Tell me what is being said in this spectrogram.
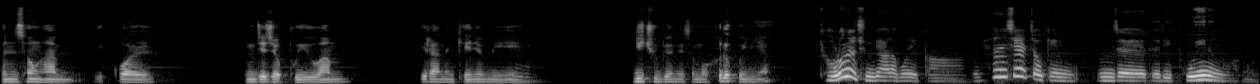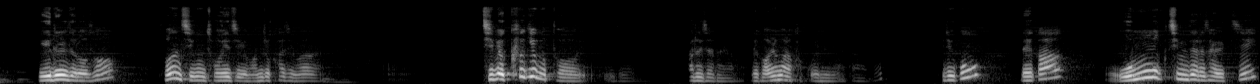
번성함 이꼴 경제적 부유함이라는 개념이 네네. 네 주변에서 뭐 흐르고 있냐? 결혼을 준비하다 보니까 좀 현실적인 문제들이 보이는 것 같아요. 예를 들어서 저는 지금 저희 집에 만족하지만 어, 집의 크기부터 이제 다르잖아요. 내가 얼마나 갖고 있느냐에 따라서. 그리고 내가 원목 침대를 살지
